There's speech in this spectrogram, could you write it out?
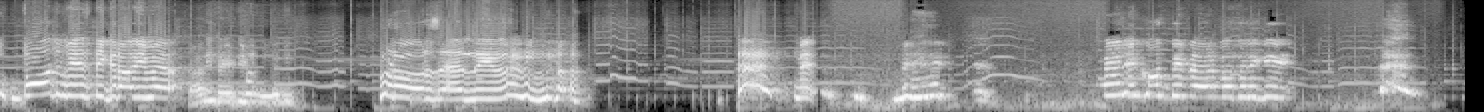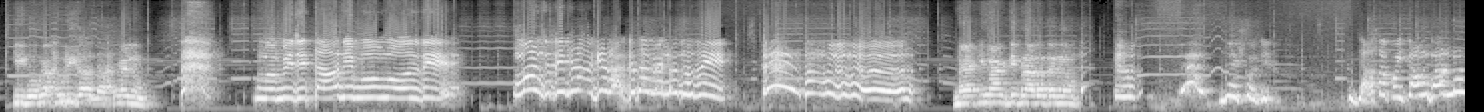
ਬਹੁਤ ਬੇਇੱਜ਼ਤੀ ਕਰਾ ਲਈ ਮੈਂ। ਕਾਦੀ ਬੇਇੱਜ਼ਤੀ ਹੋਈ ਤੇਰੀ? ਹੁਣ ਹੋਰ ਸਹਿਨ ਨਹੀਂ ਹੁੰਦਾ। ਮੈਂ ਮੈਂ- ਮੇਰੇ ਖੁਦ ਦੀ ਪੈਰ ਬਦਲ ਗਈ। ਕੀ ਹੋ ਗਿਆ? ਪੂਰੀ ਗੱਲ ਦੱਸ ਮੈਨੂੰ। ਮੰਮੀ ਜੀ ਤਾਂ ਨਹੀਂ ਮੂੰਹ ਮੋਲਦੀ। ਮੰਗਦੀ ਬਣਾ ਕੇ ਰੱਖਦਾ ਮੈਨੂੰ ਤੁਸੀਂ। ਮੈਂ ਕੀ ਮੰਗਦੀ ਬਣਾਦਾ ਤੈਨੂੰ? ਦੇਖੋ ਜੀ ਜਾਂ ਤਾਂ ਕੋਈ ਕੰਮ ਕਰ ਲਓ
